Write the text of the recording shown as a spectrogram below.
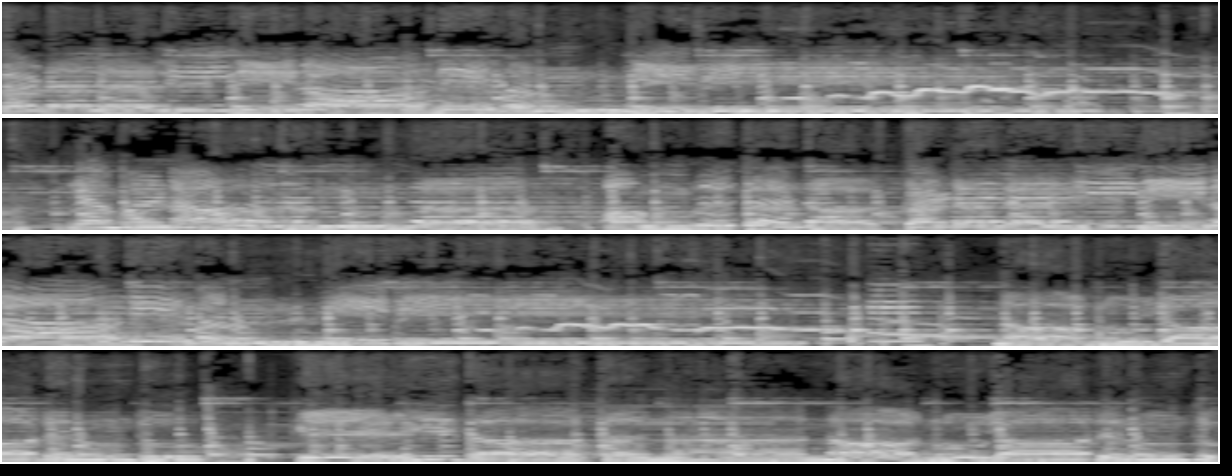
ಕಡಲಲ್ಲಿ ನೀರಾಡೆ ಬನ್ನಿರಿ ಕೇಳಿದಾತನ ನಾನು ಯಾರೆಂದು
